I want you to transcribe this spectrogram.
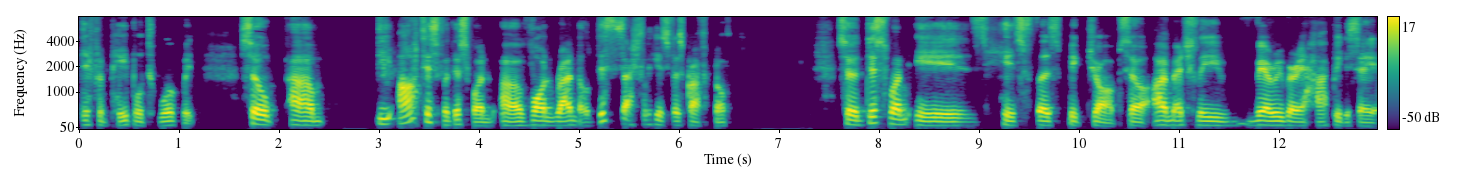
different people to work with. So um, the artist for this one, uh, Vaughn Randall, this is actually his first graphic novel. So this one is his first big job. So I'm actually very, very happy to say,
